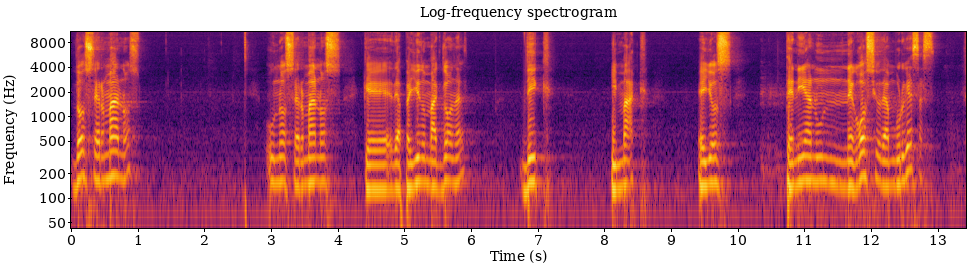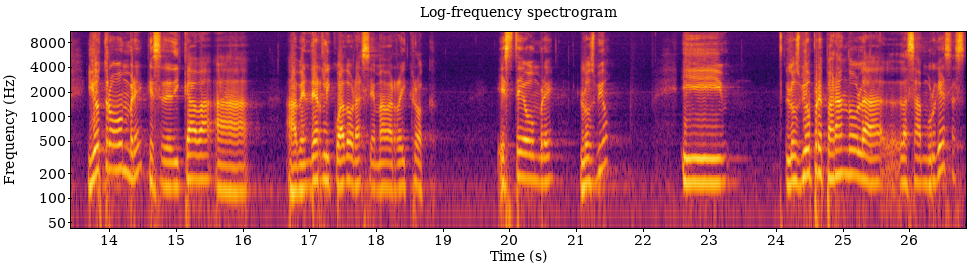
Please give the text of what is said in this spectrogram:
dos hermanos, unos hermanos que de apellido McDonald, Dick y Mac, ellos tenían un negocio de hamburguesas. Y otro hombre que se dedicaba a, a vender licuadoras se llamaba Ray Kroc. Este hombre los vio y los vio preparando las hamburguesas.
